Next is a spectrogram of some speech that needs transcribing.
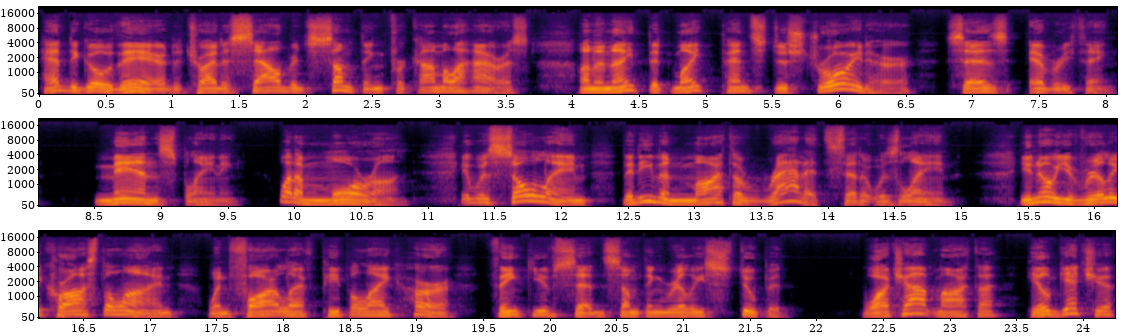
had to go there to try to salvage something for Kamala Harris on a night that Mike Pence destroyed her says everything. Mansplaining. What a moron. It was so lame that even Martha Raddatz said it was lame. You know you've really crossed the line when far left people like her think you've said something really stupid. Watch out, Martha. He'll get you.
